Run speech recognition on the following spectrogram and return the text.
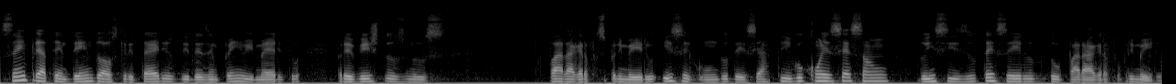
sempre atendendo aos critérios de desempenho e mérito previstos nos parágrafos 1 e 2 desse artigo, com exceção do inciso 3 do parágrafo 1.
